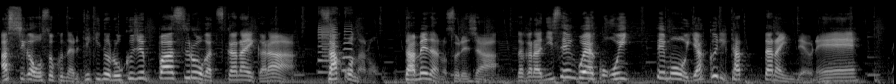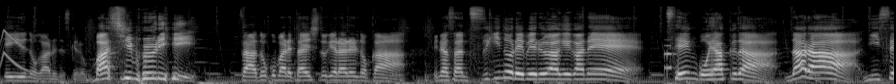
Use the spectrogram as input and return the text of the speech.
足が遅くなる。敵の60%スローがつかないから雑魚なの。ダメなのそれじゃあ。だから2500置いても役に立たないんだよね。っていうのがあるんですけど。マジ無理。さあどこまで耐えしのげられるのか。皆さん次のレベル上げがね1500だ。なら2000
